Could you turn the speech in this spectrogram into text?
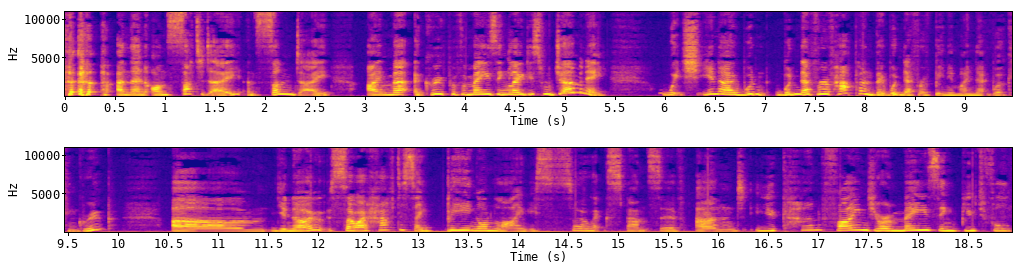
and then on Saturday and Sunday, I met a group of amazing ladies from Germany, which you know wouldn't would never have happened. They would never have been in my networking group um you know so i have to say being online is so expansive and you can find your amazing beautiful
